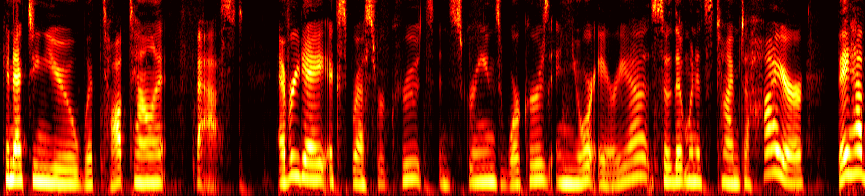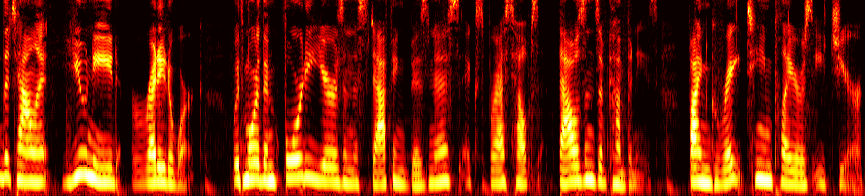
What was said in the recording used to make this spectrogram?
connecting you with top talent fast. Every day, Express recruits and screens workers in your area so that when it's time to hire, they have the talent you need ready to work. With more than 40 years in the staffing business, Express helps thousands of companies find great team players each year,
